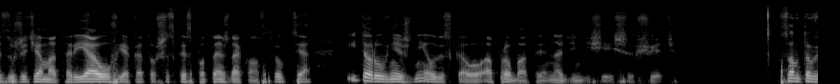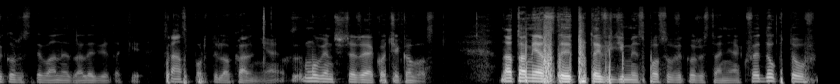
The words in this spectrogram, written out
zużycia materiałów, jaka to wszystko jest potężna konstrukcja i to również nie uzyskało aprobaty na dzień dzisiejszy w świecie. Są to wykorzystywane zaledwie takie transporty lokalnie, mówiąc szczerze, jako ciekawostki. Natomiast y, tutaj widzimy sposób wykorzystania akweduktów,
